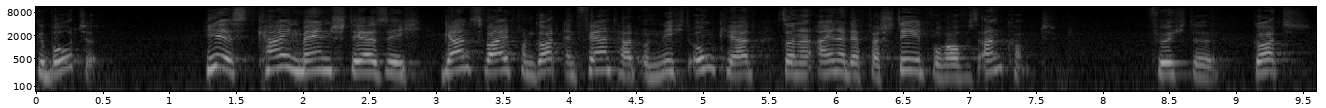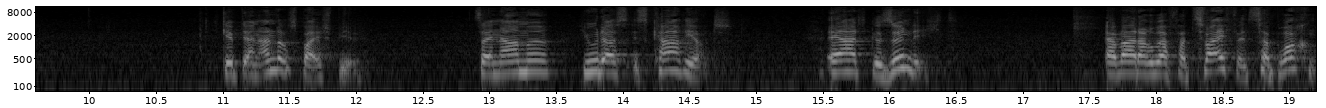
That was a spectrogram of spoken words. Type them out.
Gebote. Hier ist kein Mensch, der sich ganz weit von Gott entfernt hat und nicht umkehrt, sondern einer, der versteht, worauf es ankommt. Fürchte Gott. Ich gebe dir ein anderes Beispiel. Sein Name Judas Iskariot. Er hat gesündigt. Er war darüber verzweifelt, zerbrochen.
